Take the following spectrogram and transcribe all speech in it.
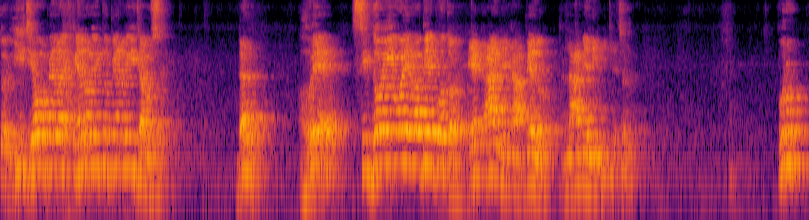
તો ઈ જેવો પેલો પેલો ઈ તો પેલો ઈ જ આવશે. ડન હવે સીધો ઈ હોય એવા બે ગોતો. એક આ ને એક આ, પેલો. એટલે આ બે નીકળી ગયા. ચલો. પૂરું.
